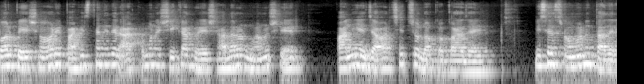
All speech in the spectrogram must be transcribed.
গল্পে শহরে পাকিস্তানিদের আক্রমণের শিকার হয়ে সাধারণ মানুষের পালিয়ে যাওয়ার চিত্র লক্ষ্য করা যায়। মিসেস রহমানও তাদের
